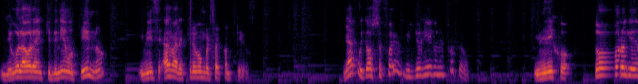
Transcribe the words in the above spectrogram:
llegó la hora en que teníamos que ir, ¿no? Y me dice, Álvarez, quiero conversar contigo. Ya, pues todos se fueron y yo quedé con el profe. Y me dijo, todo lo que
